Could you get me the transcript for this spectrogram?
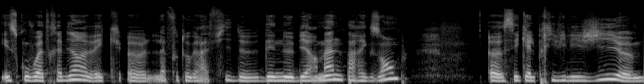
Et ce qu'on voit très bien avec la photographie de d'Enne Biermann, par exemple, c'est qu'elle privilégie, euh,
